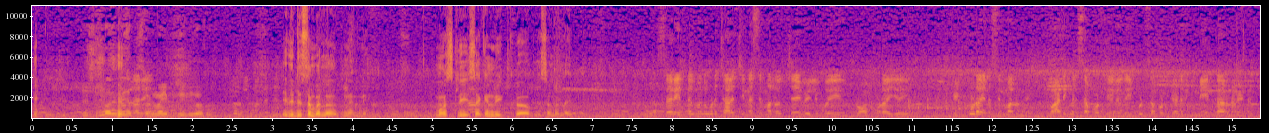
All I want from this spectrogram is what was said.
ఎప్పుడు రిలీజ్ అవుతుంది ఇది డిసెంబర్లో అవుతుందండి. మోస్ట్లీ సెకండ్ వీక్ డిసెంబర్లో అయిపోతుంది. సార్ ఇంతకుముందు కూడా చాలా చిన్న సినిమాలు వచ్చాయి వెళ్ళిపోయి ఫ్లాప్ కూడా అయ్యాయి. హిట్ కూడా అయిన సినిమాలు ఉన్నాయి. వాటికి మీరు సపోర్ట్ చేయలేదు ఇప్పుడు సపోర్ట్ చేయడానికి మెయిన్ కారణం ఏంటంటే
